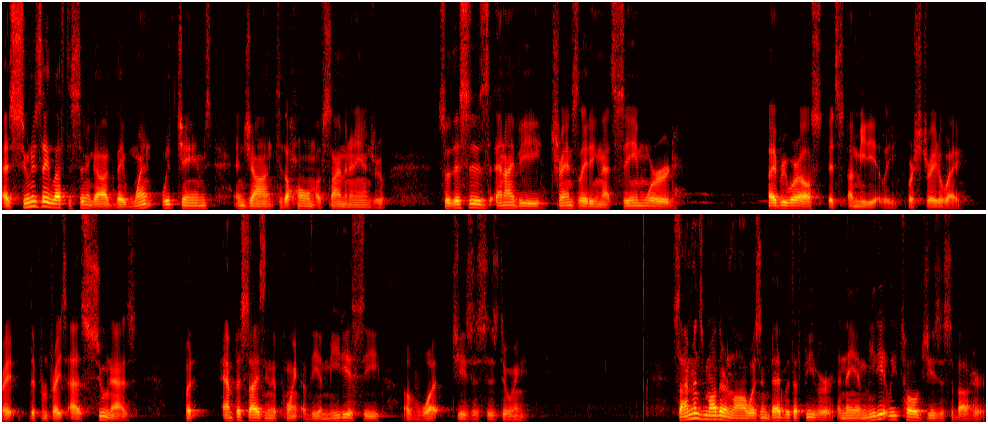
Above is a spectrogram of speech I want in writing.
As soon as they left the synagogue, they went with James and John to the home of Simon and Andrew. So this is NIV translating that same word. Everywhere else, it's immediately or straight away, right? Different phrase, as soon as, but emphasizing the point of the immediacy of what Jesus is doing. Simon's mother in law was in bed with a fever, and they immediately told Jesus about her.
